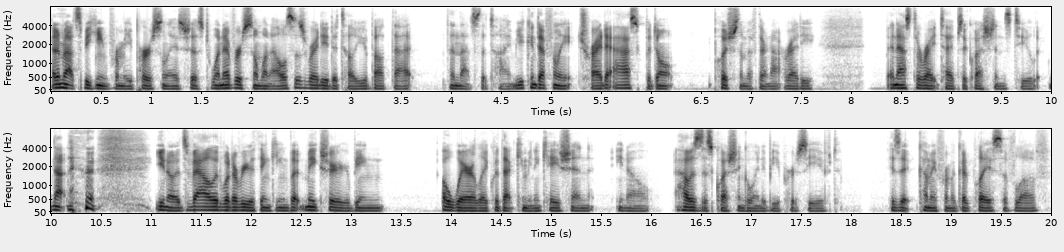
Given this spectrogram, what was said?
And I'm not speaking for me personally. It's just whenever someone else is ready to tell you about that, then that's the time. You can definitely try to ask, but don't push them if they're not ready. And ask the right types of questions too. Like not, you know, it's valid whatever you're thinking, but make sure you're being aware. Like with that communication, you know, how is this question going to be perceived? Is it coming from a good place of love?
